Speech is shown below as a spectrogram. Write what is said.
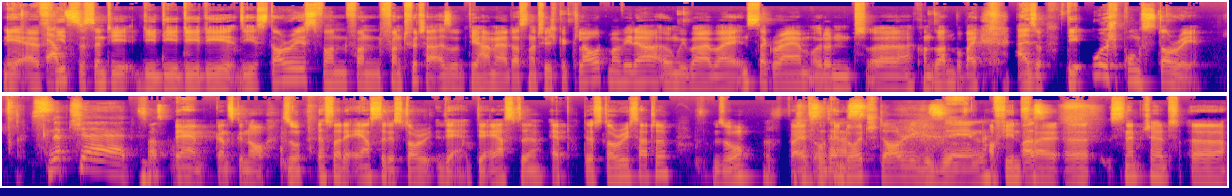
Nee, äh, Feeds, das sind die, die, die, die, die, die Stories von, von, von Twitter. Also die haben ja das natürlich geklaut mal wieder, irgendwie bei, bei Instagram und äh, Konsorten. Wobei, also die Ursprungsstory, Snapchat. Was? Bam, ganz genau. So, das war der erste, der Story, der, der erste App, der Stories hatte. So, war jetzt auch kein Deutsch. Story gesehen. Auf jeden Was? Fall äh, Snapchat, äh,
